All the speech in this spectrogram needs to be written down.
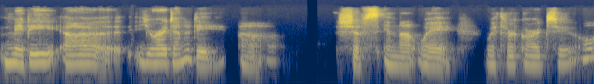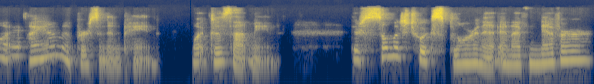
maybe uh, your identity uh, shifts in that way with regard to oh I, I am a person in pain. What does that mean there's so much to explore in it and i've never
